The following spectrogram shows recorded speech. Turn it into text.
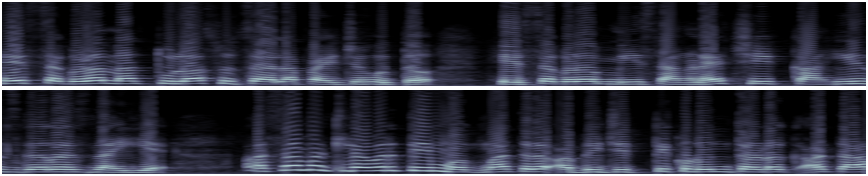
हे सगळं ना तुला सुचायला पाहिजे होतं. हे सगळं मी सांगण्याची काहीच गरज नाहीये. असं म्हटल्यावर ते मग मात्र अभिजित तिकडून तडक आता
